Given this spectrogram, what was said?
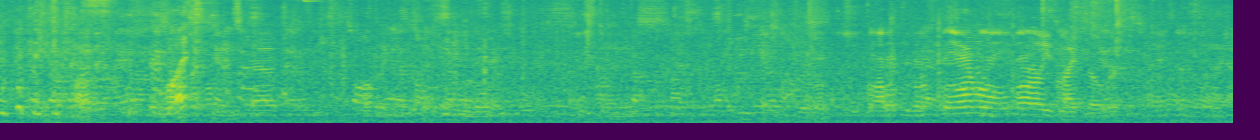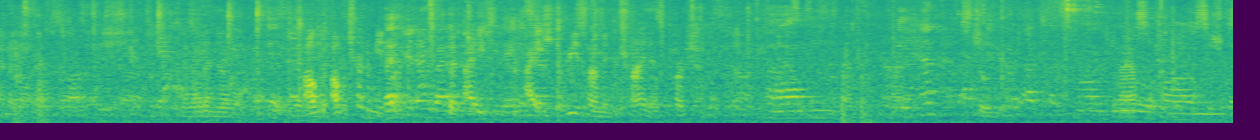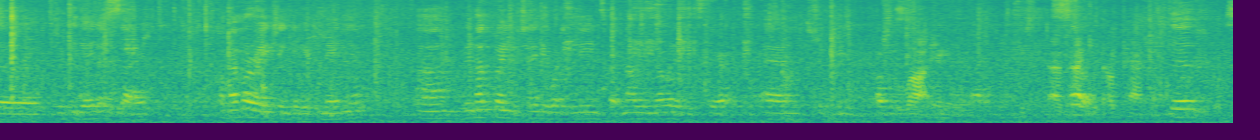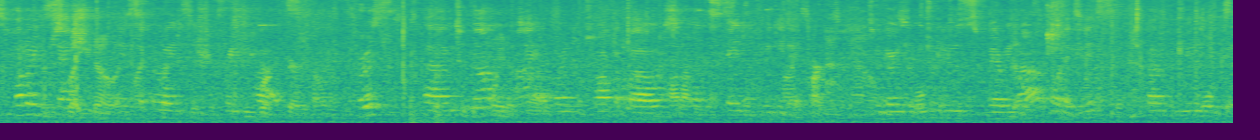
What? Got it to the family. Now his mic's over. I'll, I'll try to meet up, but I, I, the reason I'm in China is partially. Um, we have actually put up a small But I also doodle can make on the Wikidata site commemorating the Wikimania. Um, we're not going to tell you what it means, but now we know that it's there and should be A obviously. lot in there. Just, I, I can unpack it. The following I'm you know, is separated into three parts. First, um, To the Kunal point and I uh, are going to talk about uh, the state of Wikidata. So we're going to introduce where we are, what it is, the community is.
